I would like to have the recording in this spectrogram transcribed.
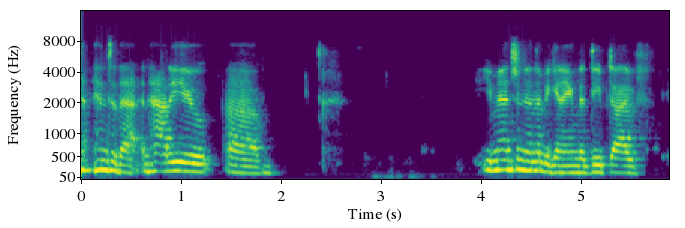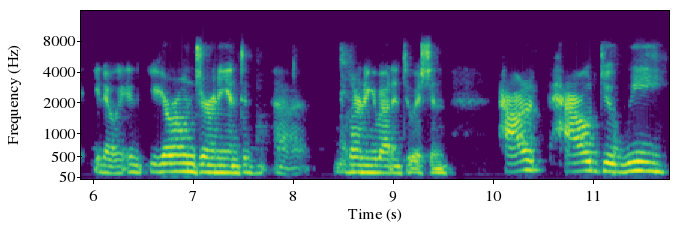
into that. And how do you, um, you mentioned in the beginning the deep dive you know in your own journey into uh, learning about intuition. How how do we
